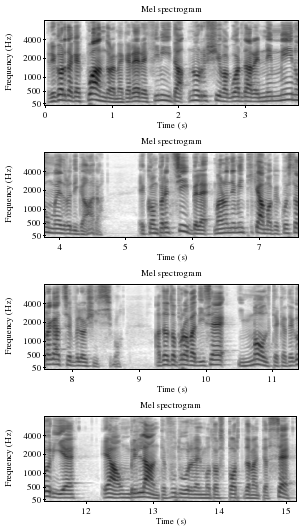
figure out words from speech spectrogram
Ricorda che quando la mia carriera è finita non riuscivo a guardare nemmeno un metro di gara. È comprensibile, ma non dimentichiamo che questo ragazzo è velocissimo. Ha dato prova di sé in molte categorie e ha un brillante futuro nel motorsport davanti a sé,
